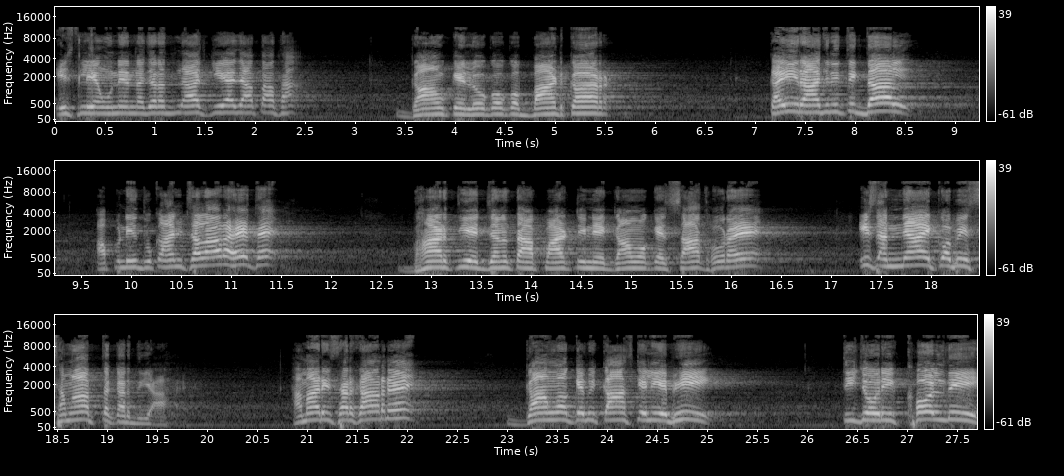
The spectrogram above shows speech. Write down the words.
इसलिए उन्हें नजरअंदाज किया जाता था। गाँव के लोगों को बांटकर कई राजनीतिक दल अपनी दुकान चला रहे थे। भारतीय जनता पार्टी ने गाँवों के साथ हो रहे, इस अन्याय को भी समाप्त कर दिया है। हमारी सरकार ने गाँवों के विकास के लिए भी तिजोरी खोल दी।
